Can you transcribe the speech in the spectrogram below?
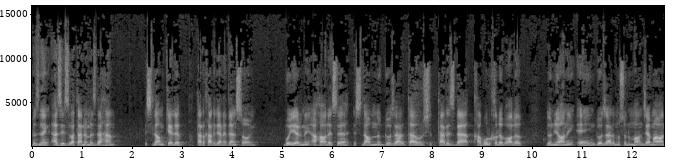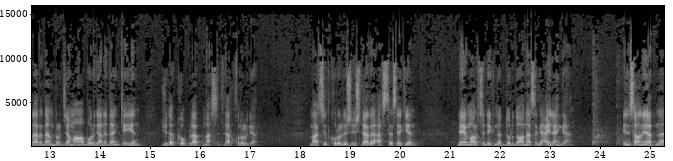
Bizning aziz vatanimizda ham islom kelib tarqalganidan so'ng bu yerning aholisi islomni go'zal tarzda qabul qilib olib dunyoning eng go'zal musulmon jamoalaridan bir jamoa bo'lganidan keyin juda ko'plab masjidlar qurilgan. Masjid qurilish ishlari asta sekin me'morchilikni durdonasiga aylangan. Insoniyatni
